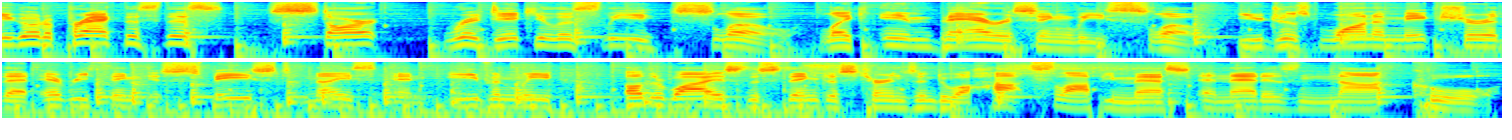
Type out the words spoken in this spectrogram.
You go to practice this, start ridiculously slow, like embarrassingly slow. You just want to make sure that everything is spaced nice and evenly. Otherwise, this thing just turns into a hot, sloppy mess, and that is not cool.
